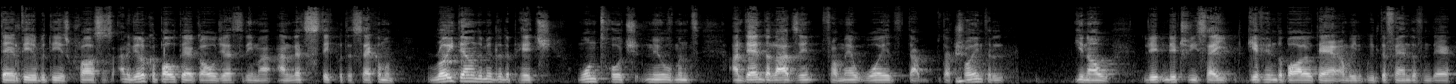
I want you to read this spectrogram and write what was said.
they'll deal with these crosses. And if you look at both their goals yesterday, Matt, and let's stick with the second one, right down the middle of the pitch, one touch movement, and then the lads in from out wide, they're, they're trying to, you know, li- literally say, give him the ball out there and we, we'll defend it from there.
